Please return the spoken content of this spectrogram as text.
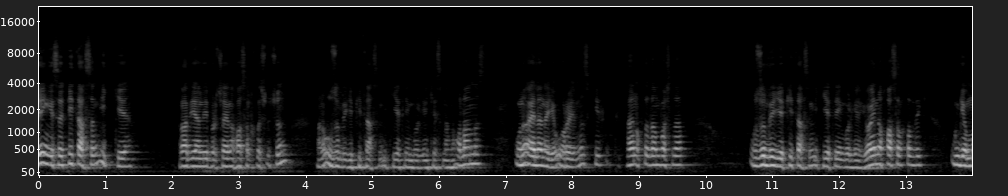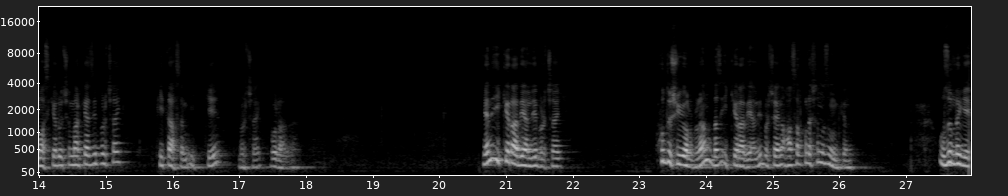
Keyingisi pi taqsim ikki radianli burchakni hosil qilish uchun mana uzunligi pi taqsim ikkiga teng bo'lgan kesmani olamiz. Uni aylanaga o'raymiz P nuqtadan boshlab. Uzunligi pi taqsim ikkiga teng bo'lgan yoyni hosil qildik. Unga mos keluvchi markaziy burchak pi taqsim ikki burchak bo'ladi. Yana ikki radianli burchak xuddi shu yo'l bilan biz ikki radianli burchakni hosil qilishimiz mumkin. Uzunligi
